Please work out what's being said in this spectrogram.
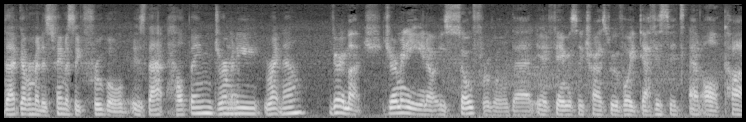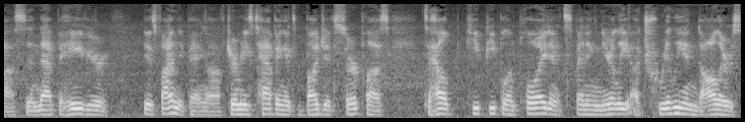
that government is famously frugal. Is that helping Germany yeah. right now? Very much. Germany, you know, is so frugal that it famously tries to avoid deficits at all costs, and that behavior is finally paying off. Germany's tapping its budget surplus to help keep people employed, and it's spending nearly a trillion dollars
